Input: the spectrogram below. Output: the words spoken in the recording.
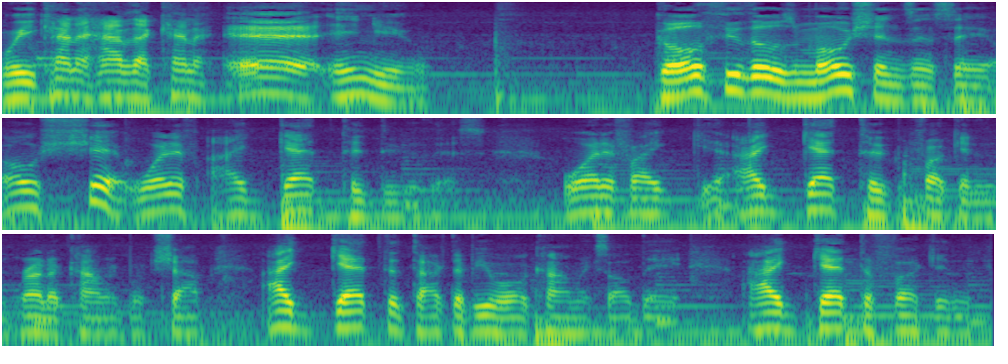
where you kind of have that kind of eh, in you go through those motions and say, "Oh shit, what if I get to do this? What if I get, I get to fucking run a comic book shop? I get to talk to people about comics all day. I get to fucking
